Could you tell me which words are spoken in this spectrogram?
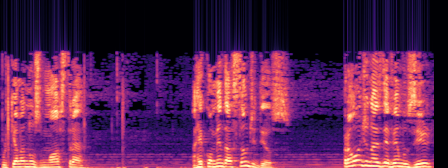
porque ela nos mostra a recomendação de Deus. Para onde nós devemos ir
